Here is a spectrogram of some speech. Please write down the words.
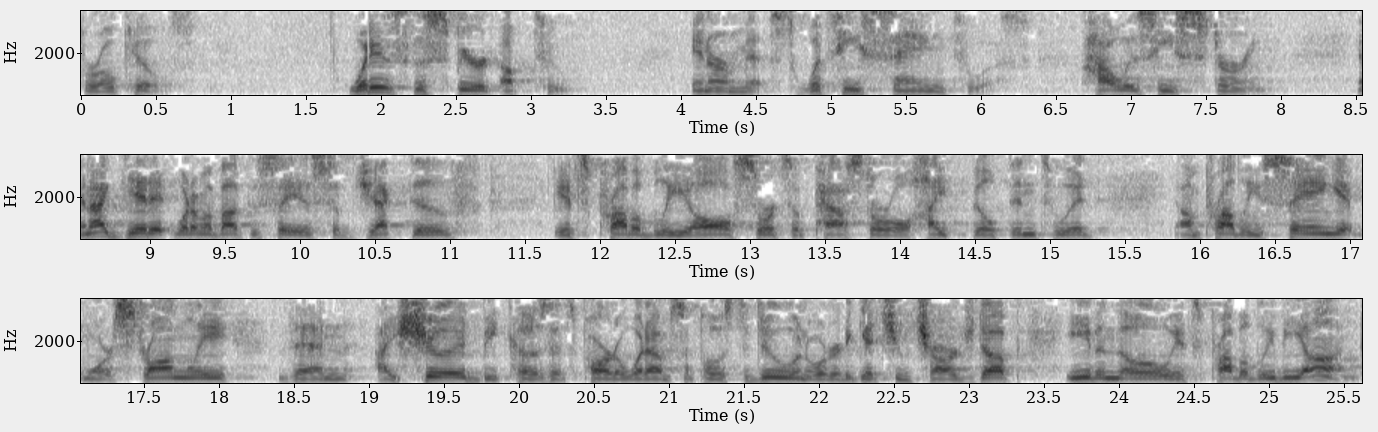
for Oak Hills. What is the Spirit up to in our midst? What's He saying to us? How is He stirring? And I get it, what I'm about to say is subjective. It's probably all sorts of pastoral hype built into it. I'm probably saying it more strongly than I should because it's part of what I'm supposed to do in order to get you charged up, even though it's probably beyond.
